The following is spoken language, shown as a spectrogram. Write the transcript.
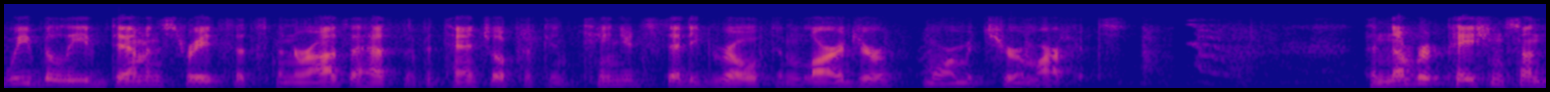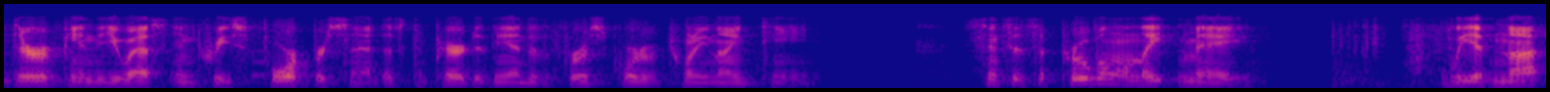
we believe demonstrates that SPINRAZA has the potential for continued steady growth in larger, more mature markets. The number of patients on therapy in the U.S. increased 4% as compared to the end of the first quarter of 2019. Since its approval in late May, we have not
